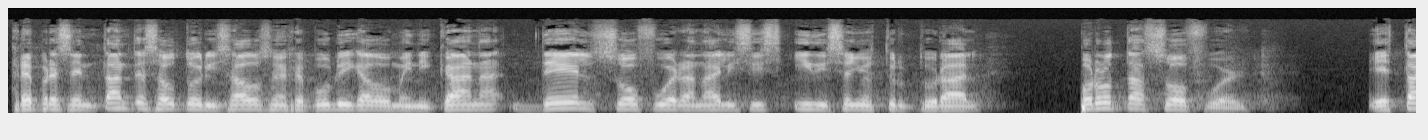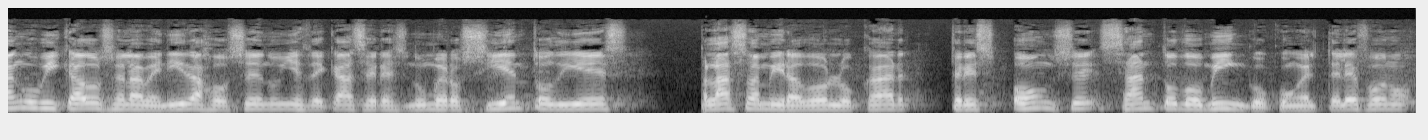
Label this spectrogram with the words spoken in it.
Representantes autorizados en República Dominicana del software análisis y diseño estructural Prota Software. Están ubicados en la avenida José Núñez de Cáceres, número 110, Plaza Mirador Local 311, Santo Domingo, con el teléfono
